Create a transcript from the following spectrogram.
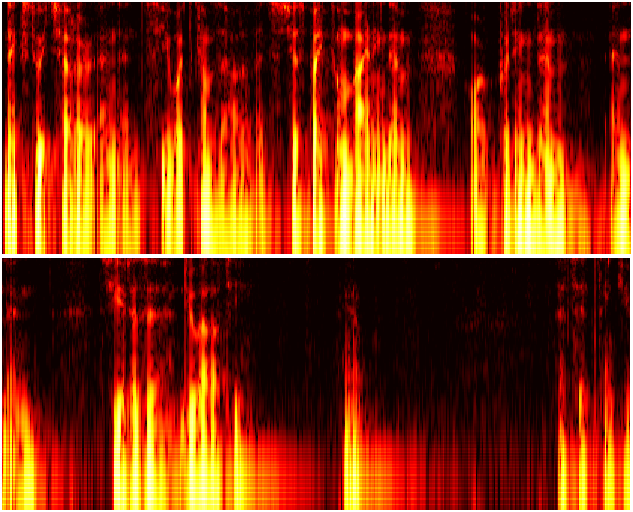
next to each other and, and see what comes out of it just by combining them or putting them and, and see it as a duality. Yeah. That's it. Thank you.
